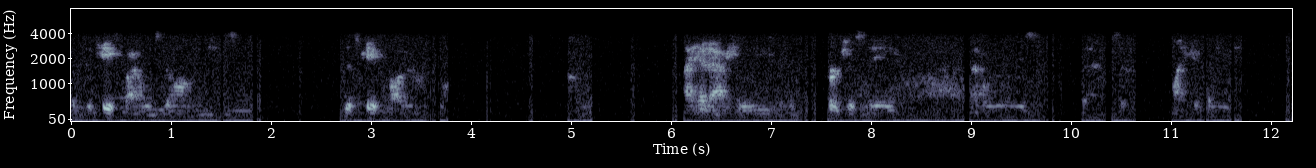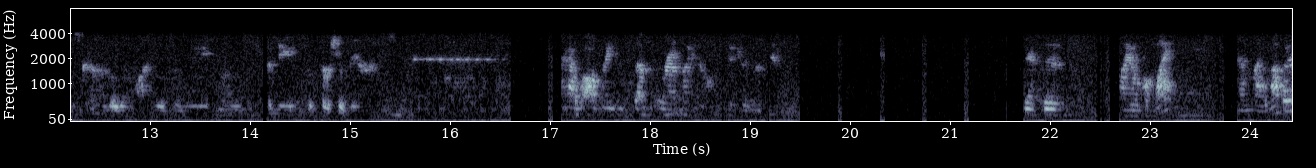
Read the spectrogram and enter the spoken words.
But the case file was gone. This case me. I had actually purchased a metal rose that uh, Mike had was kind of a reminder for me of the need for perseverance. I have all of stuff around my house. This is my Uncle Mike and my mother.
